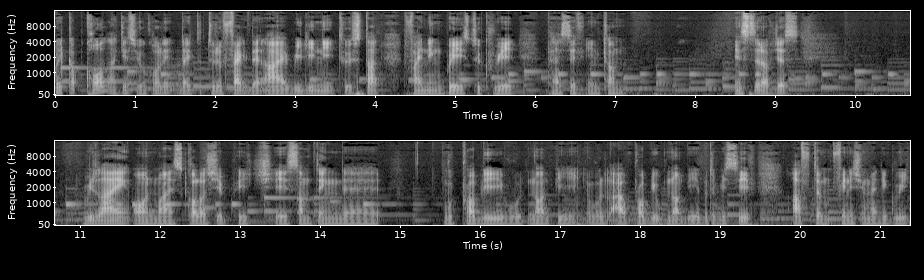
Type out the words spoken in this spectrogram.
wake up call i guess you'll call it like to the fact that i really need to start finding ways to create passive income instead of just relying on my scholarship which is something that would probably would not be would I probably would not be able to receive after finishing my degree.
